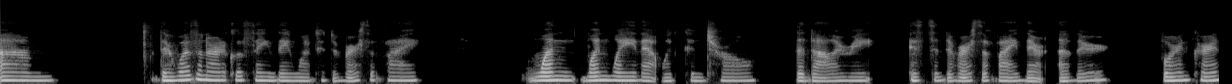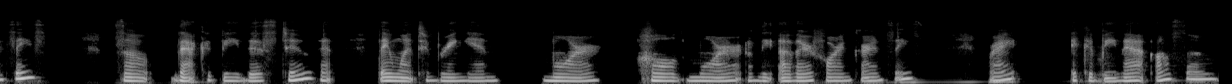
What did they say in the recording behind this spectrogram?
um, there was an article saying they want to diversify. One one way that would control the dollar rate is to diversify their other foreign currencies. So that could be this too, that they want to bring in more, hold more of the other foreign currencies, right? It could be that also.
